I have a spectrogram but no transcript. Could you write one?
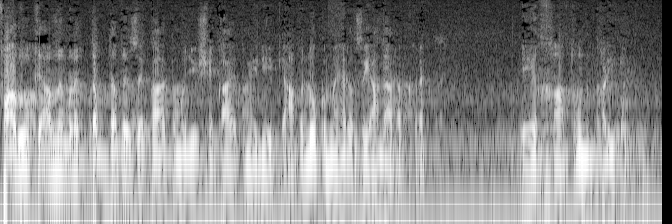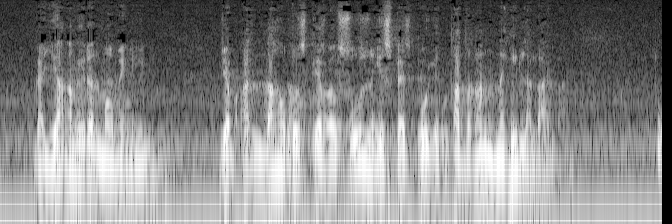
فاروق اعظم نے بڑے دبدبے سے کہا کہ مجھے شکایت ملی کہ آپ لوگ مہر زیادہ رکھ رہے ہیں۔ ایک خاتون کھڑی ہوئی۔ گیا امیر المومنین، جب اللہ اور اس کے رسول نے اس پہ کوئی قدغن نہیں لگایا تو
